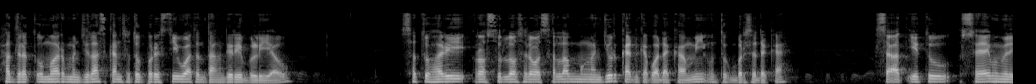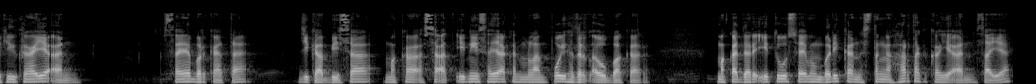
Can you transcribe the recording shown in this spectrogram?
Hadrat Umar menjelaskan satu peristiwa tentang diri beliau. Satu hari Rasulullah SAW menganjurkan kepada kami untuk bersedekah. Saat itu saya memiliki kekayaan. Saya berkata, jika bisa, maka saat ini saya akan melampaui Hadrat Abu Bakar. Maka dari itu saya memberikan setengah harta kekayaan saya.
